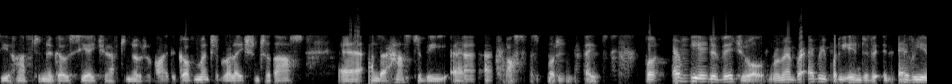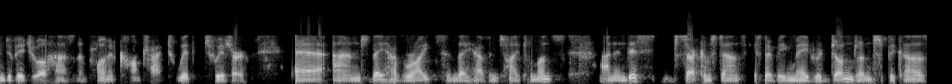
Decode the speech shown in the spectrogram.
You have to negotiate, you have to notify the government in relation to that. Uh, and there has to be a, a, process put in place. But every individual, remember, everybody, indiv- every individual has an employment contract with Twitter, uh, and they have rights and they have entitlements. And in this circumstance, if they're being made redundant because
